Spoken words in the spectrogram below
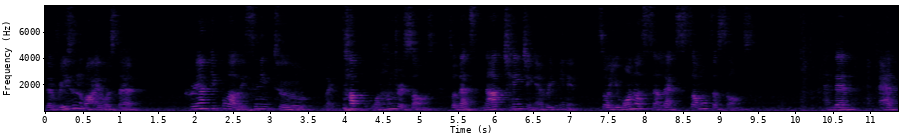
the reason why was that Korean people are listening to like top 100 songs, so that's not changing every minute. So you want to select some of the songs and then add,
